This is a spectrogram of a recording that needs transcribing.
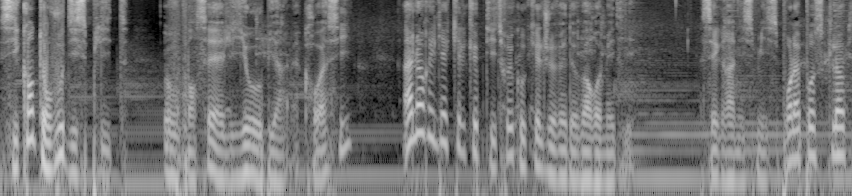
Si quand on vous dit split, vous pensez à l'IO ou bien à la Croatie, alors il y a quelques petits trucs auxquels je vais devoir remédier. C'est Granny Smith pour la pause clope,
